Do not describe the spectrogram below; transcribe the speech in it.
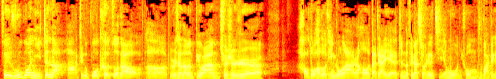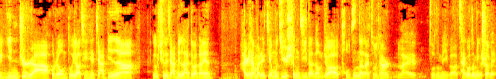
所以如果你真的啊这个播客做到啊，比如像咱们 BYM 确实是好多好多听众啦，然后大家也真的非常喜欢这个节目，你说我们不把这个音质啊，或者我们多邀请一些嘉宾啊。有趣的嘉宾来，对吧？咱也还是想把这个节目继续升级的，那我们就要投资呢，来做一下，来做这么一个采购这么一个设备，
